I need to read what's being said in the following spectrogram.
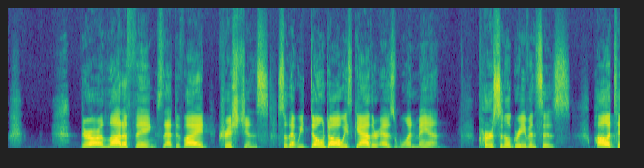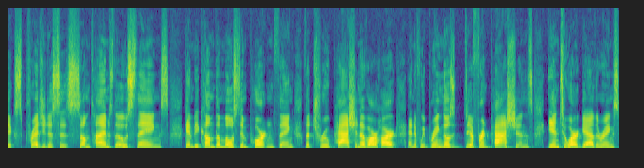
there are a lot of things that divide Christians so that we don't always gather as one man. Personal grievances politics, prejudices, sometimes those things can become the most important thing, the true passion of our heart. And if we bring those different passions into our gatherings,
